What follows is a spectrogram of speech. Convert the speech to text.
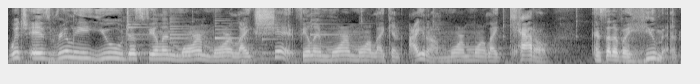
Which is really you just feeling more and more like shit, feeling more and more like an item, more and more like cattle instead of a human.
